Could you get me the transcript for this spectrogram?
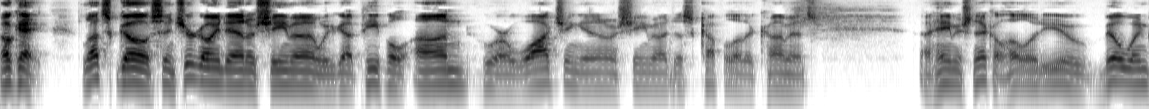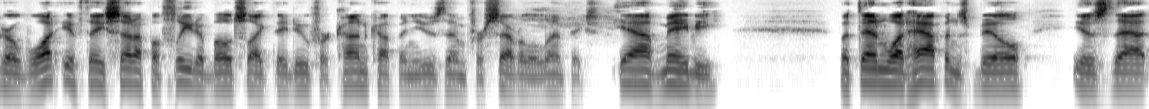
Okay, let's go. Since you're going to Enoshima, we've got people on who are watching in Enoshima. Just a couple other comments. Uh, Hamish Nickel, hello to you. Bill Wingrove, what if they set up a fleet of boats like they do for Concup and use them for several Olympics? Yeah, maybe. But then what happens, Bill, is that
